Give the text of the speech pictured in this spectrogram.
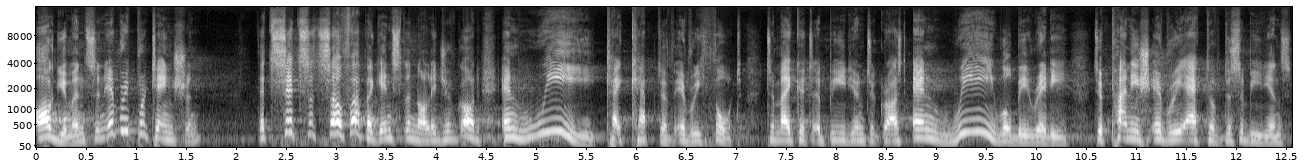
arguments and every pretension that sets itself up against the knowledge of God. And we take captive every thought to make it obedient to Christ. And we will be ready to punish every act of disobedience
